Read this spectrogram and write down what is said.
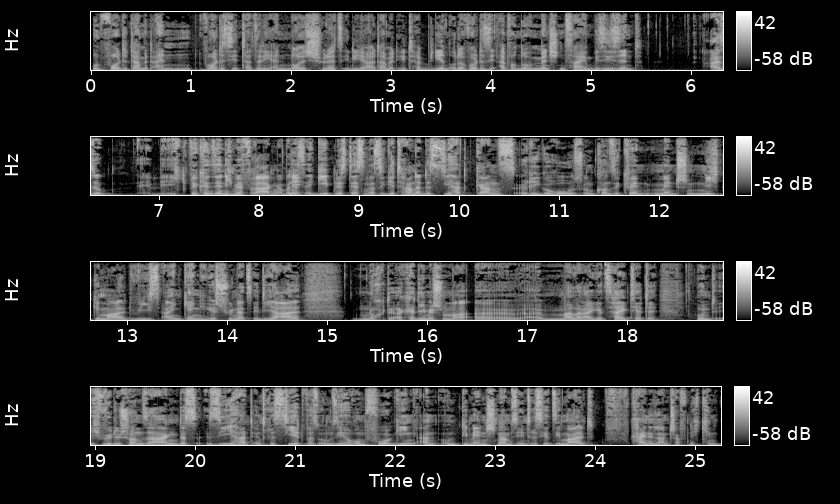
und wollte damit ein, wollte sie tatsächlich ein neues Schönheitsideal damit etablieren oder wollte sie einfach nur Menschen zeigen, wie sie sind? Also ich, wir können sie ja nicht mehr fragen, aber Nee. das Ergebnis dessen, was sie getan hat, ist, sie hat ganz rigoros und konsequent Menschen nicht gemalt, wie es ein gängiges Schönheitsideal noch der akademischen Ma äh, Malerei gezeigt hätte. Und ich würde schon sagen, dass sie hat interessiert, was um sie herum vorging, an, und die Menschen haben sie interessiert. Sie malt keine Landschaften. Ich kenne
